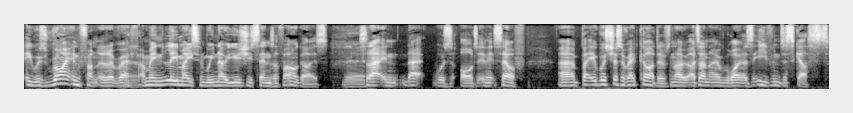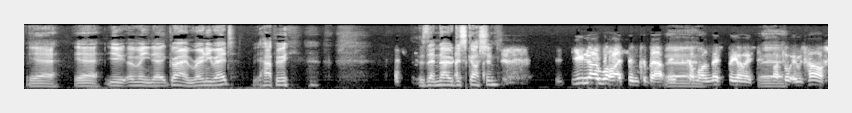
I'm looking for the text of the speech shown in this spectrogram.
He was right in front of the ref. I mean, Lee Mason, we know usually sends off our guys, Yeah. so that in, that was odd in itself. Uh, but it was just a red card. There was no. I don't know why it was even discussed. Yeah, yeah. You, I mean, uh, Graham Rooney red. You Happy? Is there no discussion? You know what I think about this. Yeah. Come on, let's be honest. Yeah. I thought it was harsh.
